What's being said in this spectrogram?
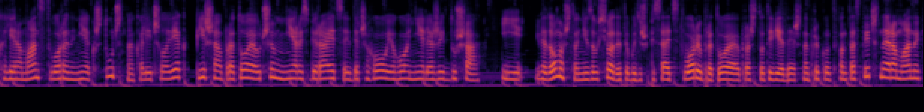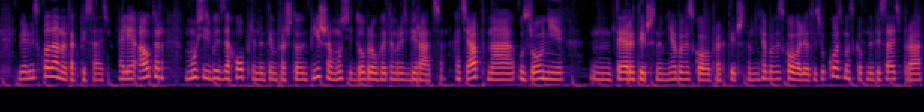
калі роман створаны неяк штучна калі чалавек піша пра тое у чым не разбіраецца і да чаго ў яго не ляжыць душа і вядома што не заўсёды ты будзеш пісаць творы пра тое пра што ты ведаеш. Напрыклад фантастычныя раманы вельмі складана так пісаць. Але аўтар мусіць быць захоплены тым пра што ён піша мусіць добра ў гэтым разбірацца. Хаця б на ўзроўні тэарэтычным не абавязкова практычным не абавязкова лётаць у космас каб напісаць пра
